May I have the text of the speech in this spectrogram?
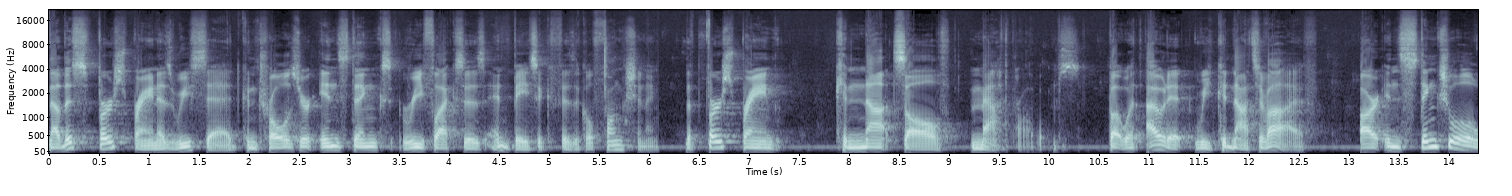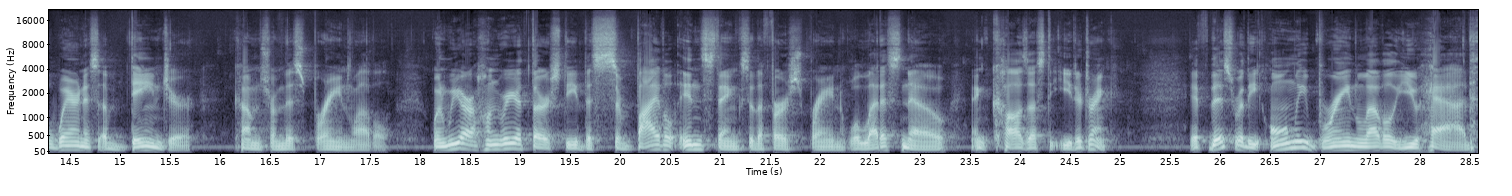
Now, this first brain, as we said, controls your instincts, reflexes, and basic physical functioning. The first brain cannot solve math problems, but without it, we could not survive. Our instinctual awareness of danger comes from this brain level. When we are hungry or thirsty, the survival instincts of the first brain will let us know and cause us to eat or drink. If this were the only brain level you had,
